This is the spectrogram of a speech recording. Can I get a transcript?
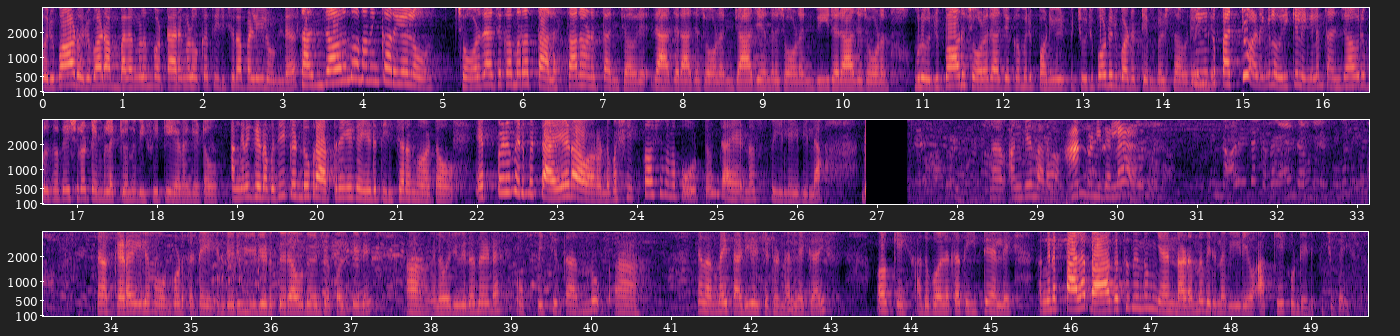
ഒരുപാട് ഒരുപാട് അമ്പലങ്ങളും കൊട്ടാരങ്ങളും ഒക്കെ തിരുച്ചിറപ്പള്ളിയിലുണ്ട്. തഞ്ചാവൂർ എന്ന് പറഞ്ഞാൽ നിങ്ങൾക്ക് അറിയാലോ ചോള രാജാക്കന്മാരുടെ തലസ്ഥാനമാണ് തഞ്ചാവൂർ രാജരാജ ചോളൻ രാജേന്ദ്ര ചോളൻ വീരരാജ ചോളൻ അങ്ങനെ ഒരുപാട് ചോള രാജാക്കന്മാർ പണി കഴിപ്പിച്ച ഒരുപാട് ഒരുപാട് ടെമ്പിൾസ് അവിടെ നിങ്ങൾക്ക് പറ്റുവാണെങ്കിൽ ഒരിക്കലെങ്കിലും തഞ്ചാവൂർ ബൃഹദേശ്വര ടെമ്പിളൊക്കെ ഒന്ന് വിസിറ്റ് ചെയ്യണം കേട്ടോ അങ്ങനെ ഗണപതിയെ കണ്ടു പ്രാർത്ഥനയൊക്കെ കഴിഞ്ഞിട്ട് തിരിച്ചിറങ്ങും കേട്ടോ എപ്പോഴും വരുമ്പോൾ ടയേർഡ് ആവാറുണ്ട് പക്ഷേ ഇപ്രാവശ്യം വന്നപ്പോൾ ഒട്ടും ടയേർഡ്നെസ് ഫീൽ ചെയ്തില്ല അങ്കേ നടന്നു ஆன் பண்ணிட்டல അക്കയുടെ കയ്യിൽ ഫോൺ കൊടുത്തിട്ടേ എന്റെ ഒരു വീഡിയോ എടുത്തു തരാമെന്ന് ചോദിച്ചപ്പോഴത്തേന് ആ അങ്ങനെ ഒരുവിധം വേണ്ട ഒപ്പിച്ച് തന്നു ആ ഞാൻ നന്നായി തടി വെച്ചിട്ടുണ്ടല്ലേ ഗൈസ് ഓക്കെ അതുപോലത്തെ തീറ്റയല്ലേ അങ്ങനെ പല ഭാഗത്തു നിന്നും ഞാൻ നടന്നു വരുന്ന വീഡിയോ അക്കയെ കൊണ്ട് എടുപ്പിച്ചു ഗൈസ്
